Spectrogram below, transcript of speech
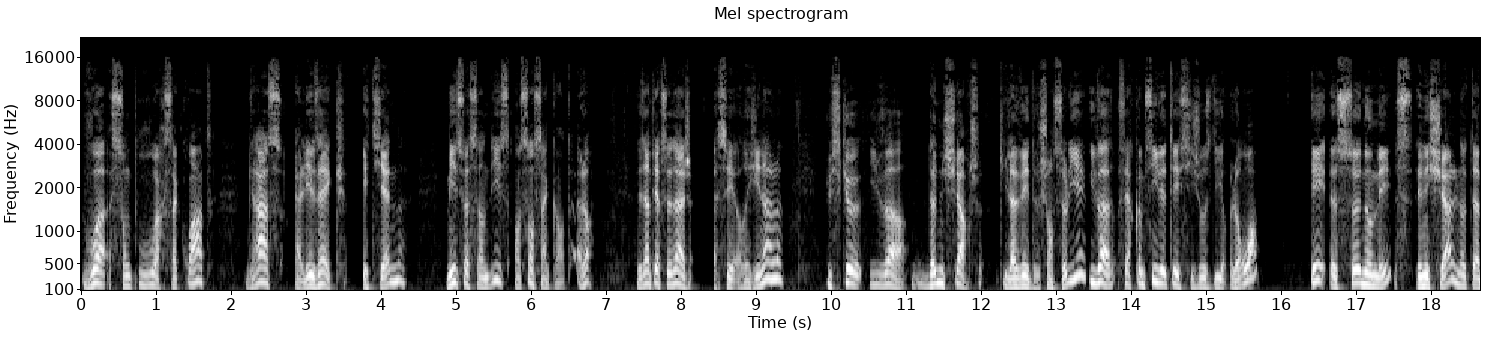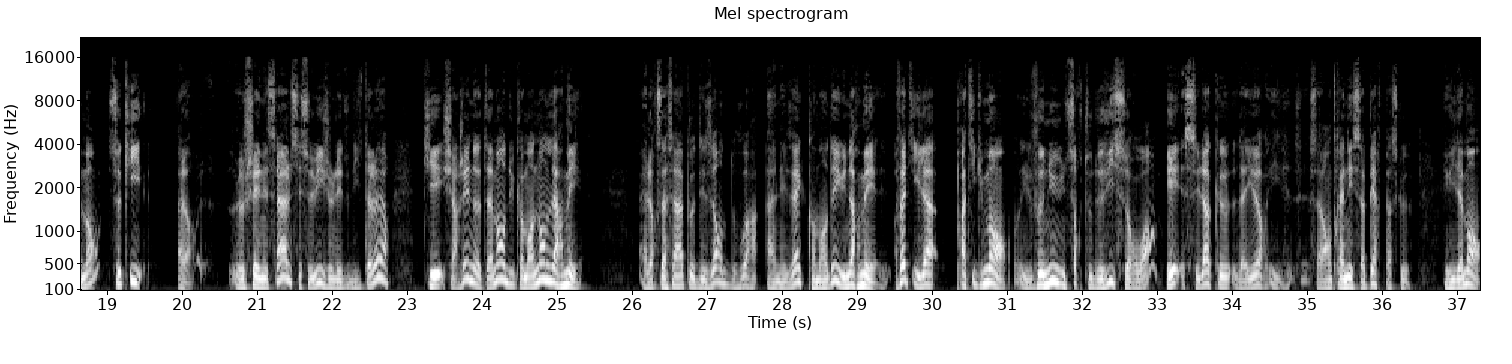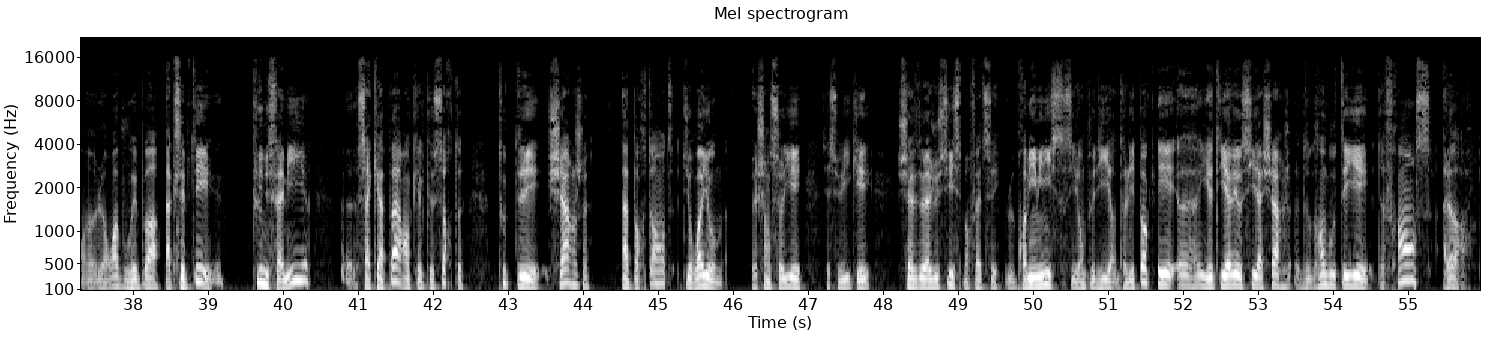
voit son pouvoir s'accroître grâce à l'évêque Étienne, 1070 en 150. Alors, c'est un personnage assez original, puisqu'il va, d'une charge qu'il avait de chancelier, il va faire comme s'il était, si j'ose dire, le roi, et se nommer sénéchal notamment, ce qui... Alors, le sénéchal, c'est celui, je l'ai dit tout à l'heure, qui est chargé notamment du commandement de l'armée. Alors ça fait un peu désordre de voir un évêque commander une armée. En fait, il a pratiquement venu une sorte de vice-roi, et c'est là que d'ailleurs ça a entraîné sa perte parce que évidemment euh, le roi ne pouvait pas accepter qu'une famille euh, s'accapare en quelque sorte toutes les charges importantes du royaume. Le chancelier, c'est celui qui est chef de la justice, mais en fait c'est le premier ministre, si l'on peut dire, de l'époque. Et euh, il y avait aussi la charge de grand bouteiller de France. Alors,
